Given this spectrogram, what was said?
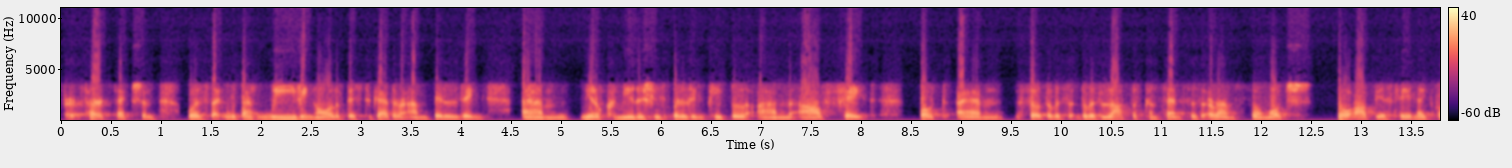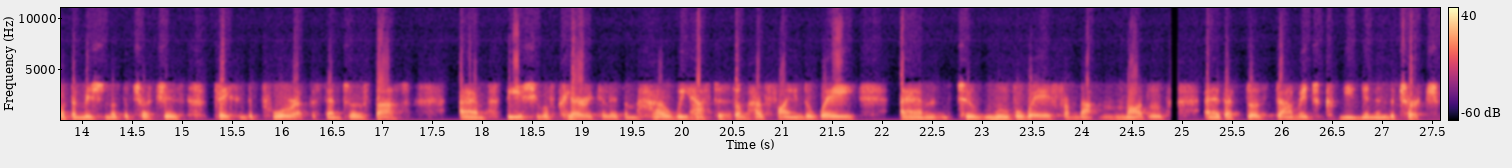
third, third section was that, that weaving all of this together and building, um, you know, communities, building people um, of faith. But um, so there was there was lots of consensus around so much. So obviously, like what the mission of the church is, placing the poor at the centre of that. Um, the issue of clericalism, how we have to somehow find a way um, to move away from that model uh, that does damage communion in the church.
